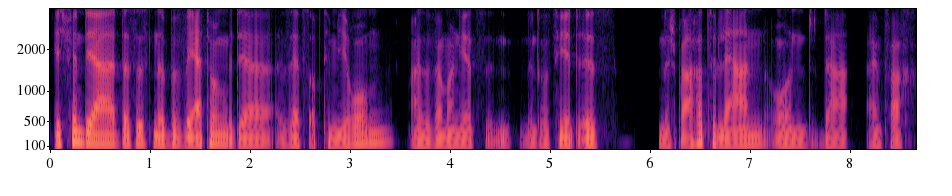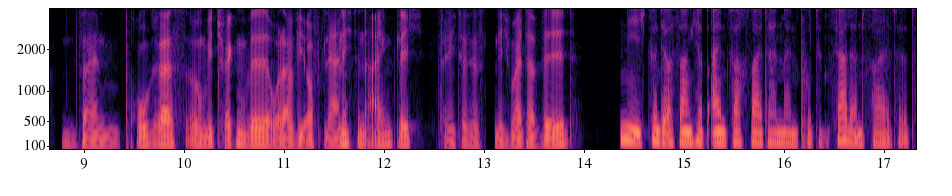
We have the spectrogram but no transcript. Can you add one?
Ich finde ja, das ist eine Bewertung mit der Selbstoptimierung. Also wenn man jetzt interessiert ist, eine Sprache zu lernen und da einfach seinen Progress irgendwie tracken will oder wie oft lerne ich denn eigentlich, finde ich das jetzt nicht weiter wild. Nee, ich könnte auch sagen, ich habe einfach weiterhin mein Potenzial entfaltet.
